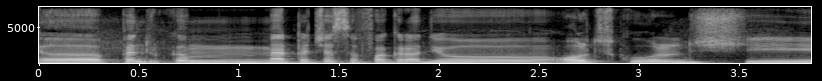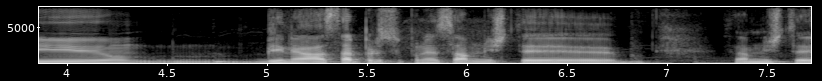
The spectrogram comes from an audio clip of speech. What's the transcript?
Uh, pentru că mi-ar plăcea să fac radio old school și, bine, asta ar presupune să am niște, să am niște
